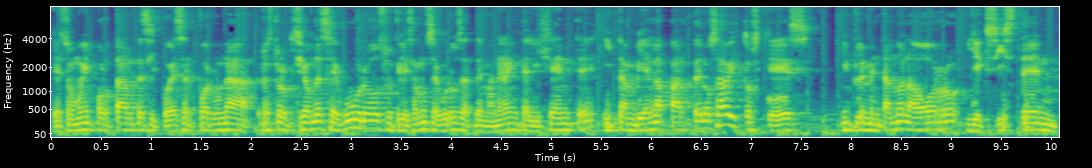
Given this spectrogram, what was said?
que son muy importantes y puede ser por una reestructuración de seguros, utilizando seguros de, de manera inteligente y también la parte de los hábitos que es implementando el ahorro y existen,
